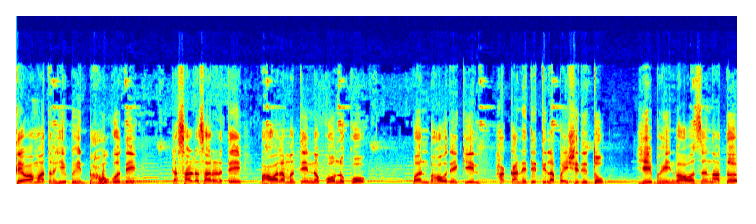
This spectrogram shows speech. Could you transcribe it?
तेव्हा मात्र ही बहीण भाऊक होते. टसा टसा रडते भावाला म्हणते नको नको. पण भाऊ देखील हक्काने ते तिला पैसे देतो. हे बहीण भावाचं नातं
